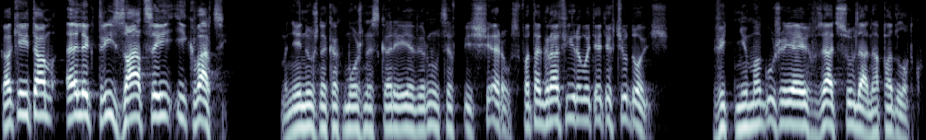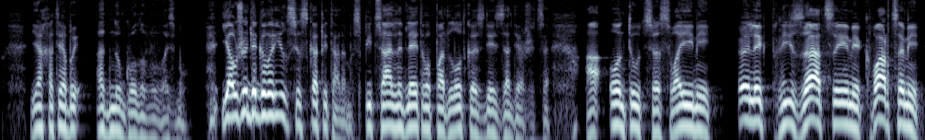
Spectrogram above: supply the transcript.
Какие там электризации и кварцы? Мне нужно как можно скорее вернуться в пещеру, сфотографировать этих чудовищ. Ведь не могу же я их взять сюда, на подлодку. Я хотя бы одну голову возьму. Я уже договорился с капитаном. Специально для этого подлодка здесь задержится. А он тут со своими электризациями, кварцами,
